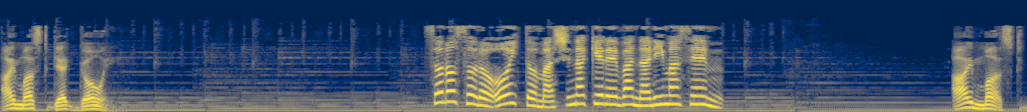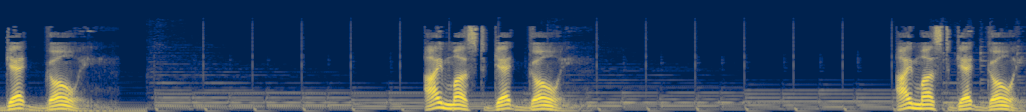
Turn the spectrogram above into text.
I must get going. そろそろ老いと増しなければなりません。I must get going. I must get going. I must get going.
